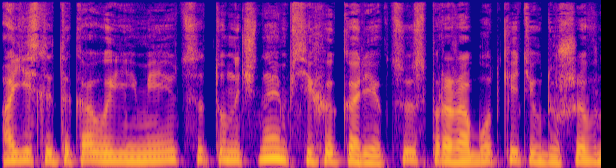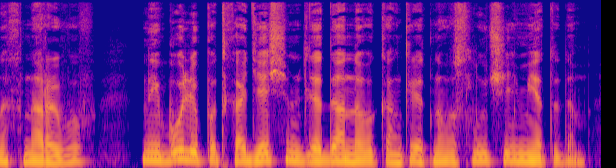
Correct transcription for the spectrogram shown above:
А если таковые имеются, то начинаем психокоррекцию с проработки этих душевных нарывов наиболее подходящим для данного конкретного случая методом –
